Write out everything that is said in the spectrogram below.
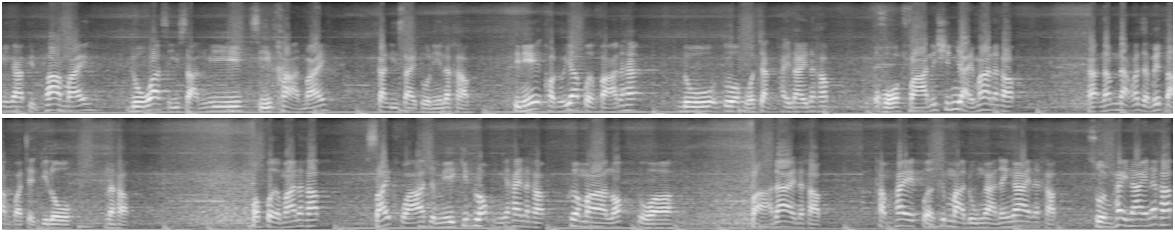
มีงานผิดพลาดไหม ดูว่าสีสันมีสีขาดไหม การดีไซน์ตัวนี้นะครับ ทีนี้ขออนุญาตเปิดฝานะฮะ ดูตัวหัวจักรภายในนะครับ โอ้โห ฝานี่ชิ้นใหญ่มากนะครับ น้ำหนักก็จะไม่ต่ำกว่า 7 กิโลนะครับ พอเปิดมานะครับ ซ้ายขวาจะมีกิฟล็อกอย่างนี้ให้นะครับ เพื่อมาล็อกตัวฝาได้นะครับทำให้เปิดขึ้นมาดูงานได้ง่ายนะครับ ส่วนภายในนะครับ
